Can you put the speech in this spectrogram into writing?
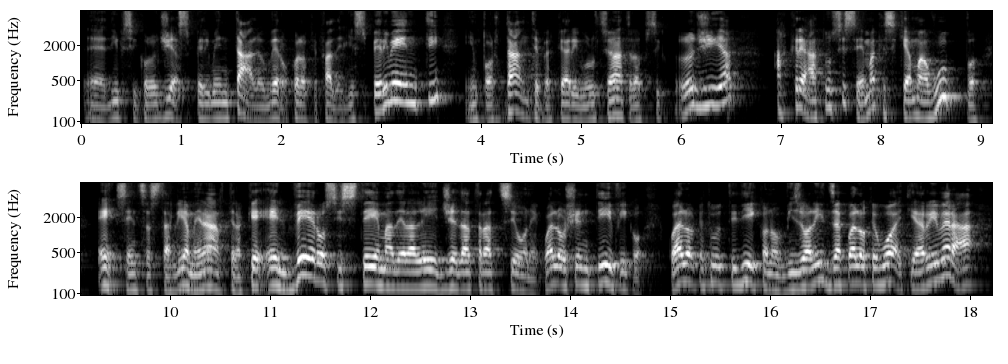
eh, di psicologia sperimentale, ovvero quello che fa degli esperimenti, importante perché ha rivoluzionato la psicologia, ha creato un sistema che si chiama WUP e senza star lì a menartela, che è il vero sistema della legge d'attrazione, quello scientifico, quello che tutti dicono, visualizza quello che vuoi, ti arriverà,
